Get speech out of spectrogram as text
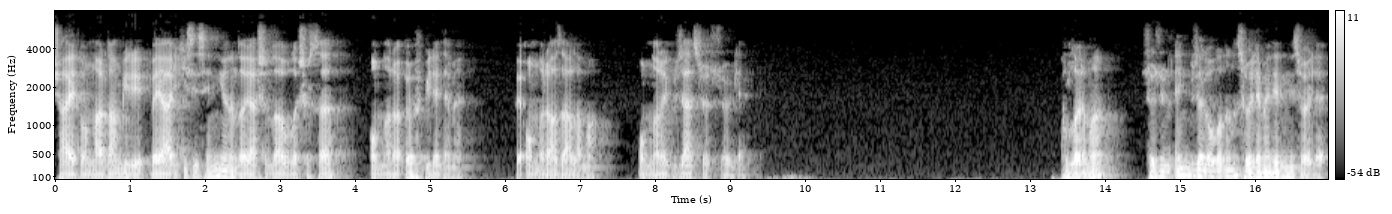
Şayet onlardan biri veya ikisi senin yanında yaşlılığa ulaşırsa onlara öf bile deme ve onları azarlama, onlara güzel söz söyle. Kullarıma sözün en güzel olanını söylemelerini söyle.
